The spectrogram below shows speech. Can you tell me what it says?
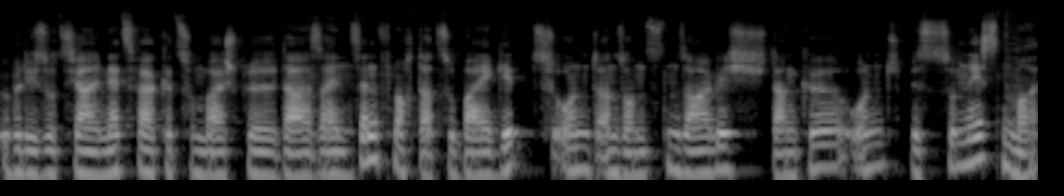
über die sozialen Netzwerke zum Beispiel da seinen Senf noch dazu beigibt. Und ansonsten sage ich danke und bis zum nächsten Mal.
